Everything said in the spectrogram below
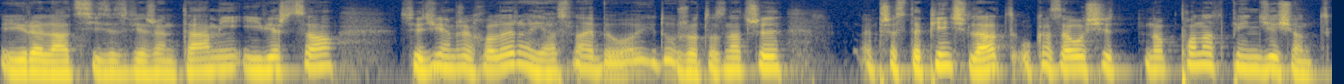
i relacji ze zwierzętami. I wiesz co? Stwierdziłem, że cholera jasna, było ich dużo. To znaczy, przez te pięć lat ukazało się no, ponad 50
